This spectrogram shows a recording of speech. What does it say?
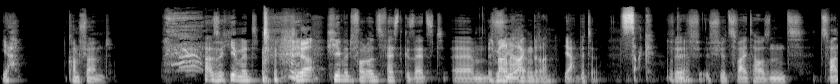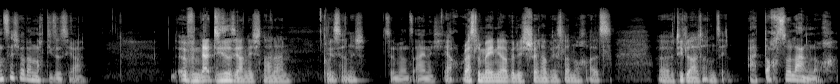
ja, confirmed. also hiermit, hier, Ja. hiermit von uns festgesetzt. Ähm, Ich mache einen Haken dran. Ja, bitte. Zack. Für, Okay. für, für 2020 oder noch dieses Jahr? Äh, Na, dieses Jahr nicht. Nein, nein. Dieses Jahr nicht. Sind wir uns einig? Ja, WrestleMania will ich Shayna Baszler noch als äh, Titelhalterin sehen. Ah, doch so lang noch.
